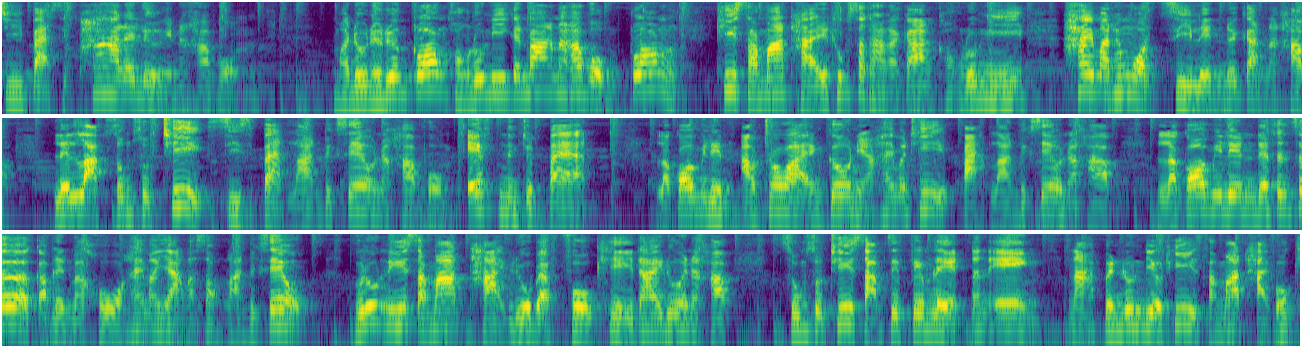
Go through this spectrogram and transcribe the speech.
G85 ได้เลยนะครับผม มาดูในเรื่องกล้องของรุ่นนี้กันบ้างนะครับผม กล้องที่สามารถถ่ายทุกสถานการณ์ของรุ่นนี้ ให้มาทั้งหมด 4 เลนส์ด้วยกันนะครับ เลนส์หลักสูงสุดที่ 48 ล้านพิกเซลนะครับผม f 1.8 แล้วก็มีเลนส์ ultra wide angle เนี่ยให้มาที่ 8 ล้านพิกเซลนะครับ แล้วก็มีเลนส์ depth sensor กับเลนส์มาโครให้มาอย่างละ 2 ล้านพิกเซล รุ่นนี้สามารถถ่ายวิดีโอแบบ 4K ได้ด้วยนะครับสูงสุดที่ 30 เฟรมเรทนั่นเองนะ เป็นรุ่นเดียวที่สามารถถ่าย 4K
